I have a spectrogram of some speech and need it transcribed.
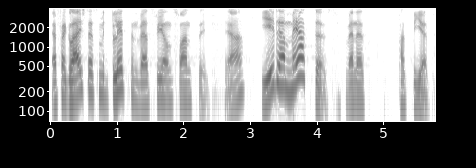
Er vergleicht es mit Blitz in Vers 24. Ja? Jeder merkt es, wenn es passiert.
